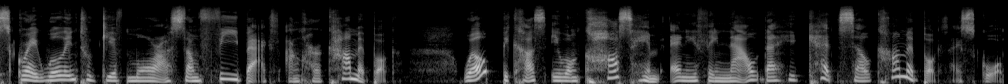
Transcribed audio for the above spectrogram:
is Gray willing to give Maura some feedbacks on her comic book? Well, because it won't cost him anything now that he can't sell comic books at school.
